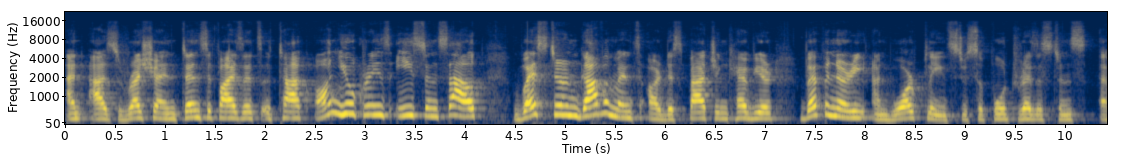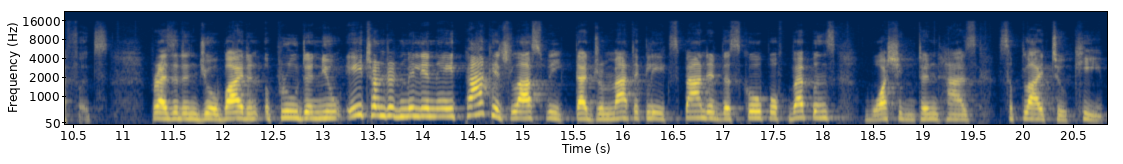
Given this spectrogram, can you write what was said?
And as Russia intensifies its attack on Ukraine's east and south, Western governments are dispatching heavier weaponry and warplanes to support resistance efforts. President Joe Biden approved a new 800 million aid package last week that dramatically expanded the scope of weapons Washington has supplied to Kyiv.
